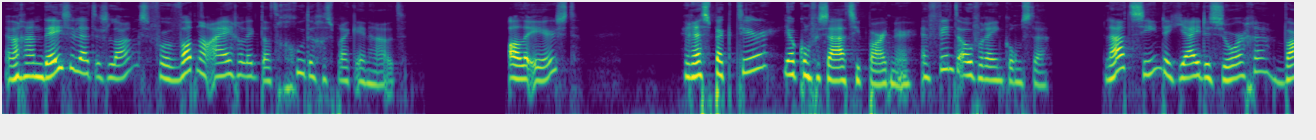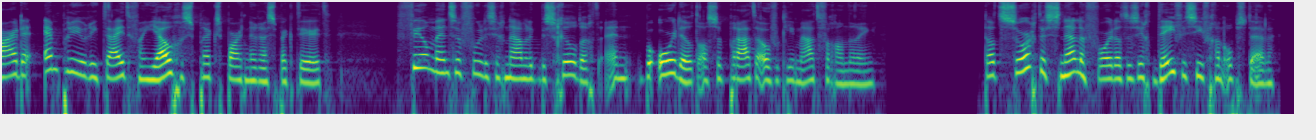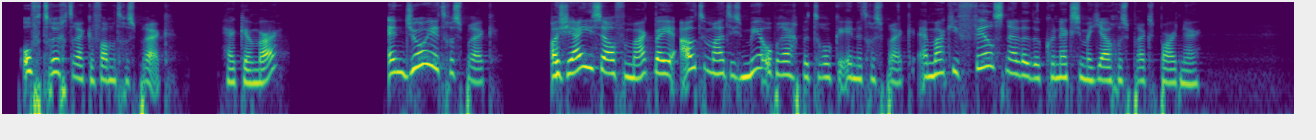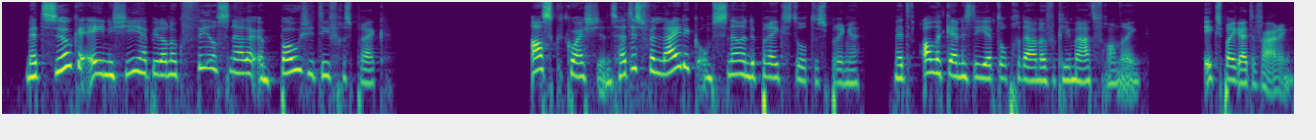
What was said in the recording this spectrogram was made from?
En we gaan deze letters langs voor wat nou eigenlijk dat goede gesprek inhoudt. Allereerst, respecteer jouw conversatiepartner en vind overeenkomsten. Laat zien dat jij de zorgen, waarden en prioriteiten van jouw gesprekspartner respecteert. Veel mensen voelen zich namelijk beschuldigd en beoordeeld als ze praten over klimaatverandering. Dat zorgt er sneller voor dat ze zich defensief gaan opstellen of terugtrekken van het gesprek. Herkenbaar? Enjoy het gesprek. Als jij jezelf vermaakt, ben je automatisch meer oprecht betrokken in het gesprek en maak je veel sneller de connectie met jouw gesprekspartner. Met zulke energie heb je dan ook veel sneller een positief gesprek. Ask questions. Het is verleidelijk om snel in de preekstoel te springen met alle kennis die je hebt opgedaan over klimaatverandering. Ik spreek uit ervaring.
